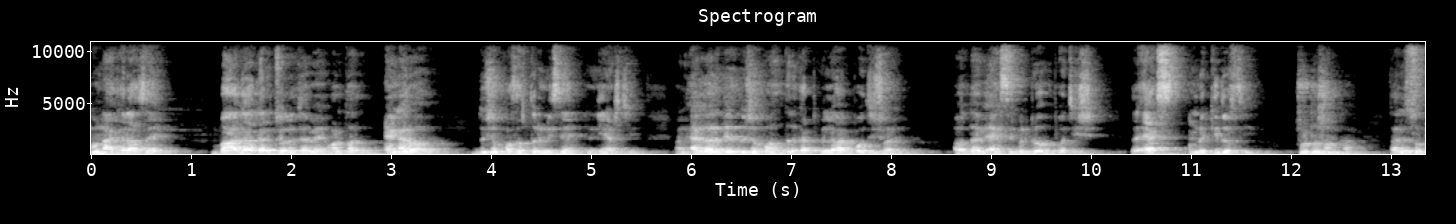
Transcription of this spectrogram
গুণ আকার আছে, বাঘ আকারে চলে যাবে, অর্থাৎ এগারো দুশো পঁচাত্তর নিচে নিয়ে আসছি। মানে এগারো দিয়ে দুশো পঁচাত্তর কাট করলে আর পঁচিশ হয় অর্থাৎ এক্স ইকুয়াল টু পঁচিশ। তো এক্স আমরা কী ধরছি? ছোট সংখ্যা। তাহলে ছোট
